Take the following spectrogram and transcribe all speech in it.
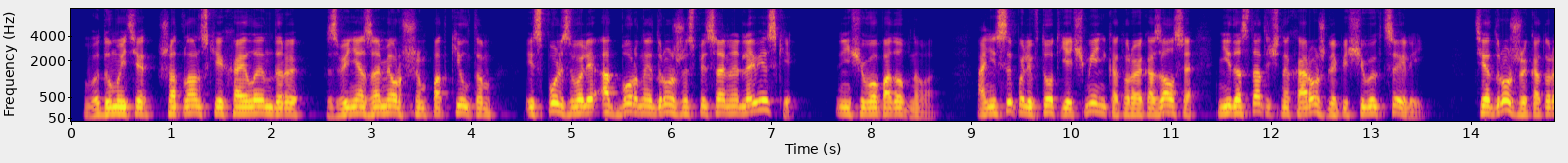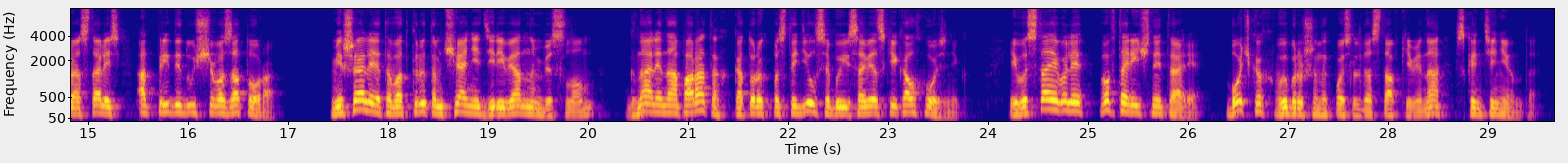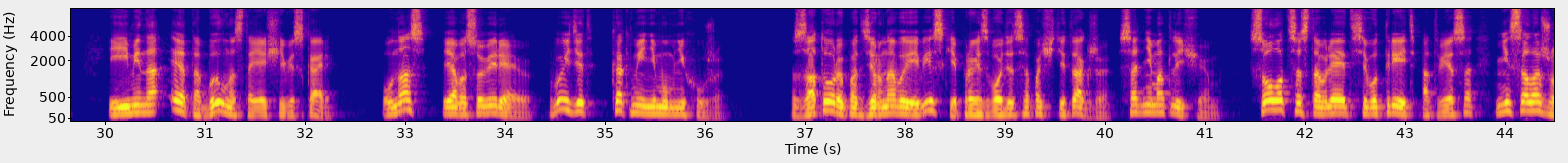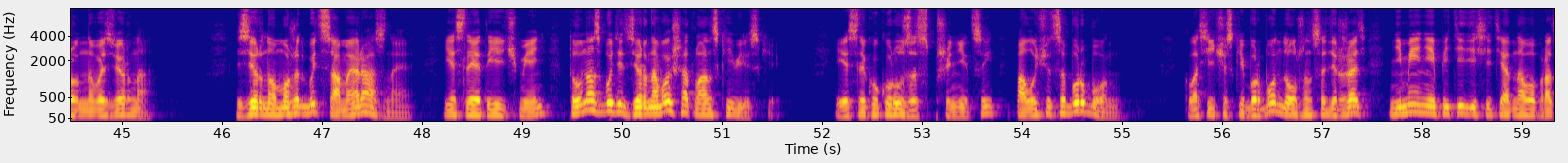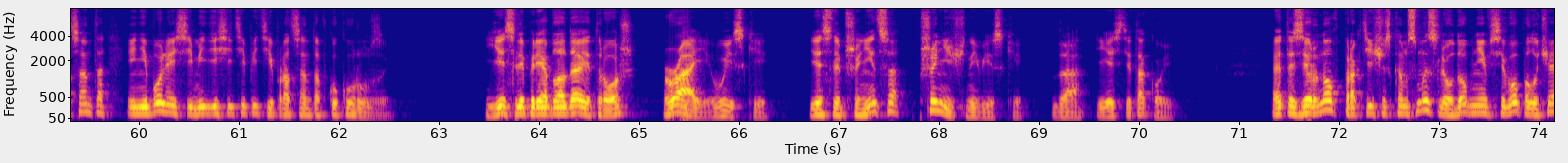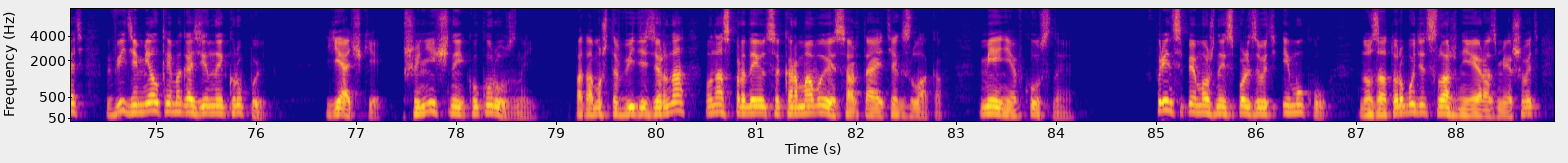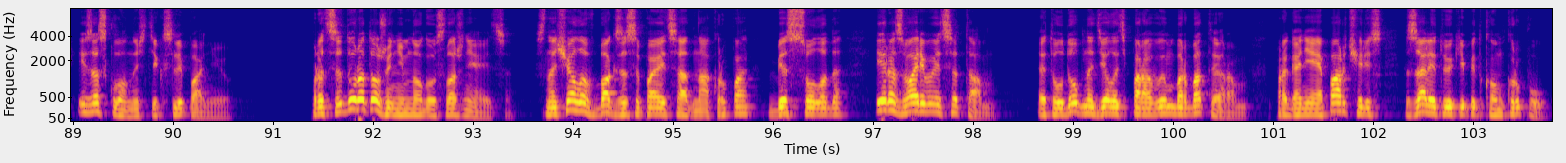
Вы думаете, шотландские хайлендеры, звеня замерзшим под килтом, использовали отборные дрожжи специально для виски? Ничего подобного. Они сыпали в тот ячмень, который оказался недостаточно хорош для пищевых целей. Те дрожжи, которые остались от предыдущего затора. Мешали это в открытом чане деревянным веслом, гнали на аппаратах, которых постыдился бы и советский колхозник, и выстаивали во вторичной таре, бочках, выброшенных после доставки вина с континента. И именно это был настоящий вискарь. У нас, я вас уверяю, выйдет как минимум не хуже. Заторы под зерновые виски производятся почти так же, с одним отличием. Солод составляет всего треть от веса несоложенного зерна. Зерно может быть самое разное. Если это ячмень, то у нас будет зерновой шотландский виски. Если кукуруза с пшеницей, получится бурбон. Классический бурбон должен содержать не менее 51% и не более 75% кукурузы. Если преобладает рожь – рай виски. Если пшеница – пшеничный виски. Да, есть и такой. Это зерно в практическом смысле удобнее всего получать в виде мелкой магазинной крупы. Ячки – пшеничный, кукурузный. Потому что в виде зерна у нас продаются кормовые сорта этих злаков, менее вкусные – в принципе, можно использовать и муку, но затор будет сложнее размешивать из-за склонности к слипанию. Процедура тоже немного усложняется. Сначала в бак засыпается одна крупа, без солода, и разваривается там. Это удобно делать паровым барбатером, прогоняя пар через залитую кипятком крупу.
